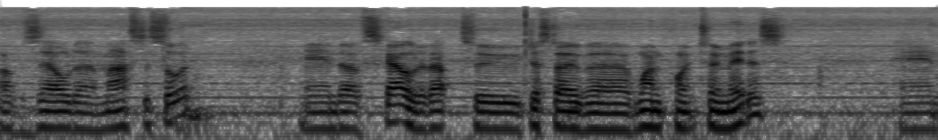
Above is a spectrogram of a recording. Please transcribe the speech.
of Zelda Master Sword, and I've scaled it up to just over 1.2 meters. And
